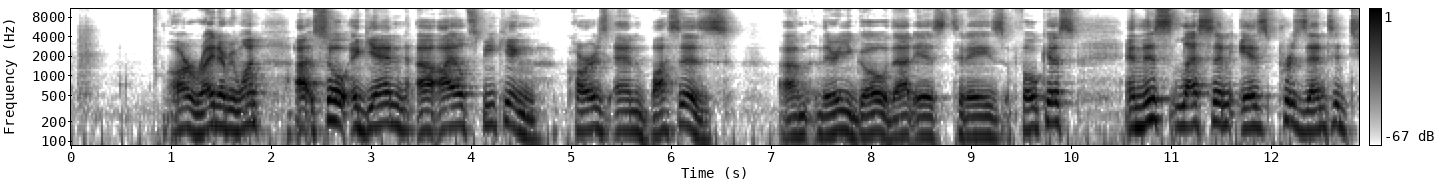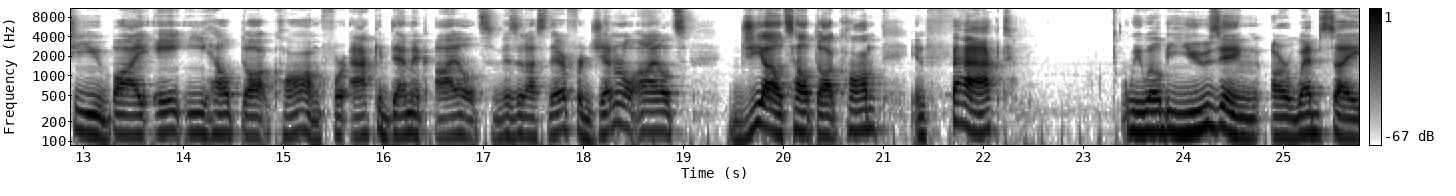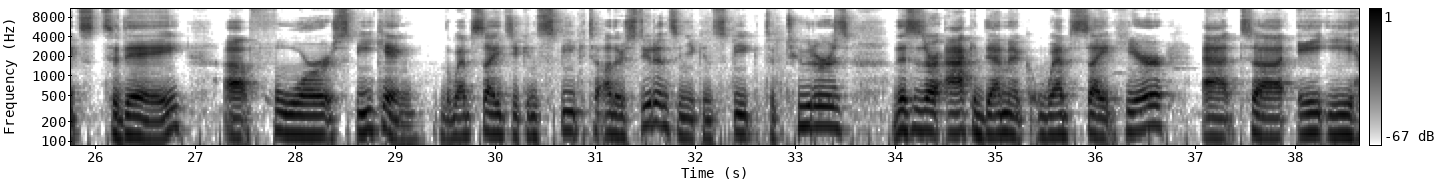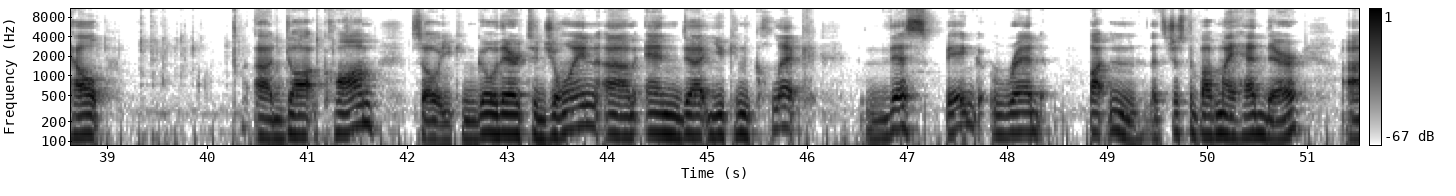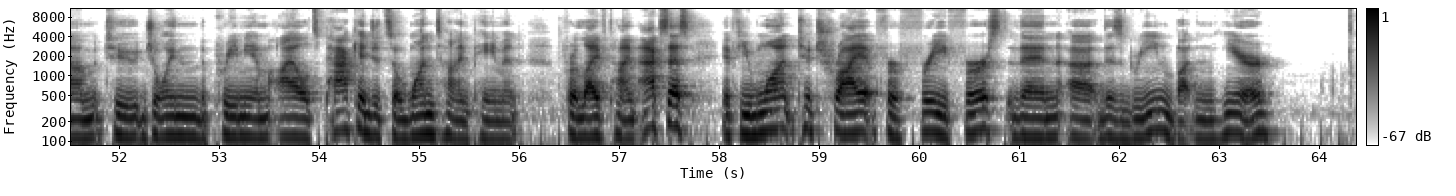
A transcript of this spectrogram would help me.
All right, everyone. Uh, so again, uh, IELTS speaking, cars and buses. Um, there you go. That is today's focus. And this lesson is presented to you by aehelp.com for academic IELTS. Visit us there for general IELTS, gieltshelp.com. In fact, we will be using our websites today uh, for speaking. The websites you can speak to other students and you can speak to tutors. This is our academic website here at uh, aehelp.com. Uh, so you can go there to join um, and uh, you can click this big red button that's just above my head there um, to join the premium IELTS package. It's a one-time payment for lifetime access. If you want to try it for free first, then uh, this green button here,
